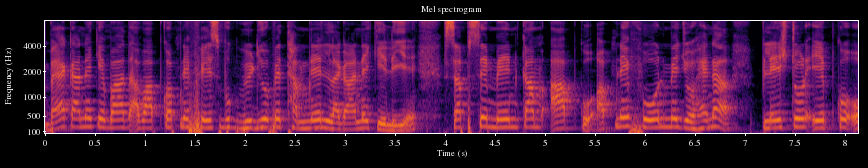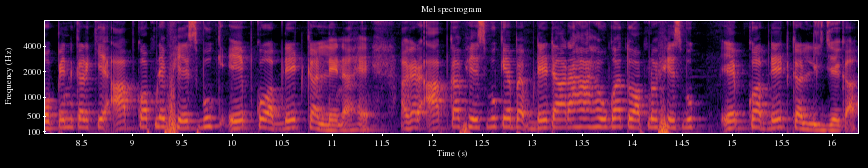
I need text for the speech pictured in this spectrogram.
बैक आने के बाद अब आपको अपने फेसबुक वीडियो पे थंबनेल लगाने के लिए सबसे मेन काम आपको अपने फ़ोन में जो है ना प्ले स्टोर ऐप को ओपन करके आपको अपने फेसबुक ऐप को अपडेट कर लेना है। अगर आपका फेसबुक ऐप अपडेट आ रहा होगा तो अपने फेसबुक ऐप को अपडेट कर लीजिएगा,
